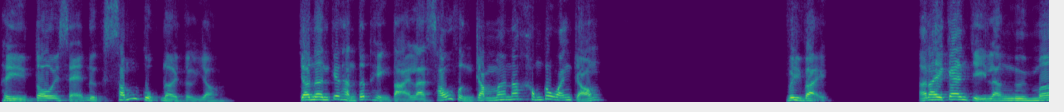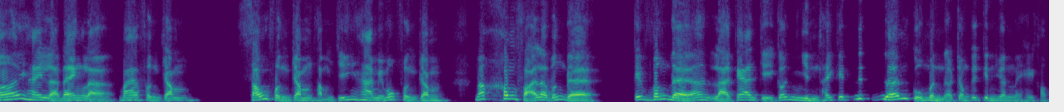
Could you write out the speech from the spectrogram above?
thì tôi sẽ được sống cuộc đời tự do. Cho nên cái thành tích hiện tại là 6% á, nó không có quan trọng. Vì vậy ở đây các anh chị là người mới hay là đang là 3%, 6%, thậm chí 21%, nó không phải là vấn đề. Cái vấn đề là các anh chị có nhìn thấy cái đích đến của mình ở trong cái kinh doanh này hay không?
